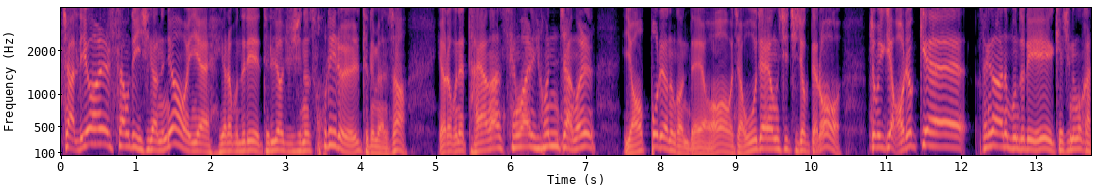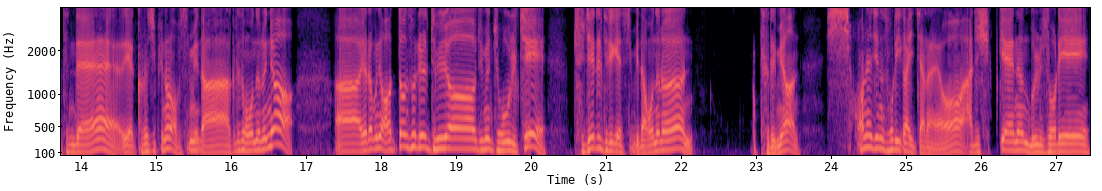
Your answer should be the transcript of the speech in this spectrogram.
자, 리얼 사운드 이 시간은요, 예, 여러분들이 들려주시는 소리를 들으면서 여러분의 다양한 생활 현장을 엿보려는 건데요. 자, 우자영 씨 지적대로 좀 이게 어렵게 생각하는 분들이 계시는 것 같은데, 예, 그러실 필요는 없습니다. 그래서 오늘은요, 아, 여러분이 어떤 소리를 들려주면 좋을지 주제를 드리겠습니다. 오늘은 들으면 시원해지는 소리가 있잖아요. 아주 쉽게는 물소리,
